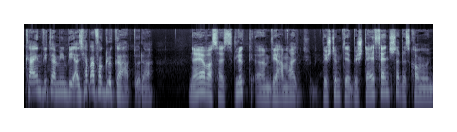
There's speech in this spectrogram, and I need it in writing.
kein Vitamin B. Also ich habe einfach Glück gehabt, oder? Naja, was heißt Glück? Ähm, wir haben halt bestimmte Bestellfenster, das, kommen,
